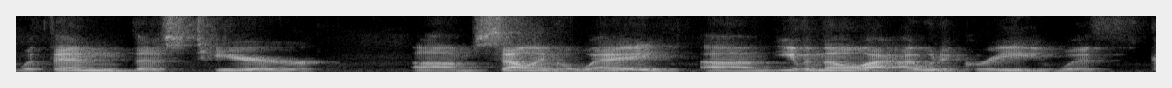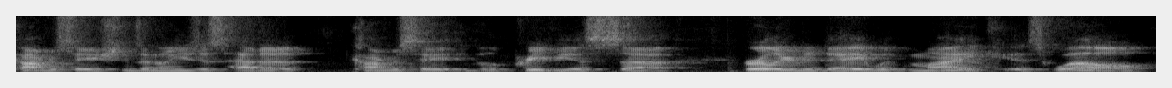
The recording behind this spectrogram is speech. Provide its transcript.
within this tier, um, selling away, um, even though I, I would agree with conversations. I know you just had a conversation the previous uh, earlier today with Mike as well.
